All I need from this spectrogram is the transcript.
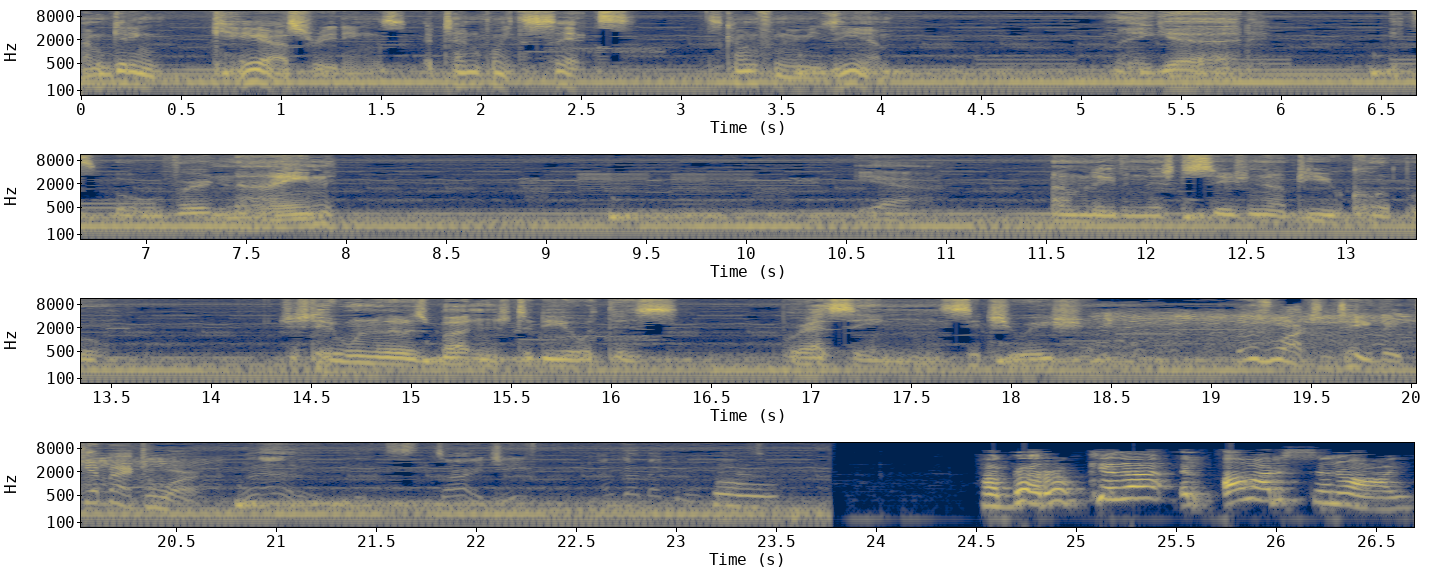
I'm getting chaos readings at 10.6. It's coming from the museum. My god. It's over nine? Yeah. I'm leaving this decision up to you, Corporal. Just hit one of those buttons to deal with this pressing situation. Who's watching TV? Get back to work. هجرب كده القمر الصناعي.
